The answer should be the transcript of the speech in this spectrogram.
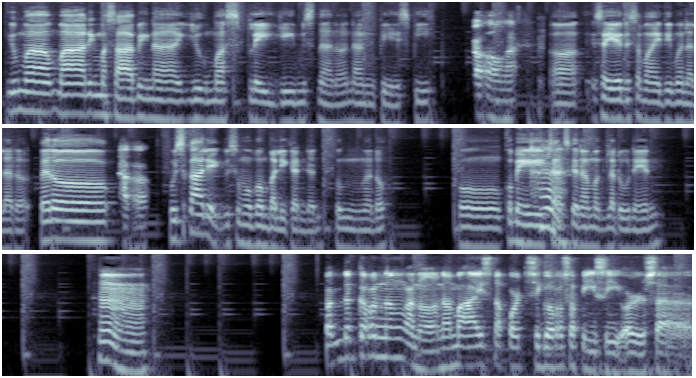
yung ma maaring masabing na yung must play games na no ng PSP. Oo nga. Ah, isa yun sa mga hindi mo nalaro. Pero Oo. kung sakali, gusto mo bang balikan yun? Kung ano? Kung, kung may Ah. chance ka na maglaro na yun? Hmm. Pag nagkaroon ng ano, na maayos na port siguro sa PC or sa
